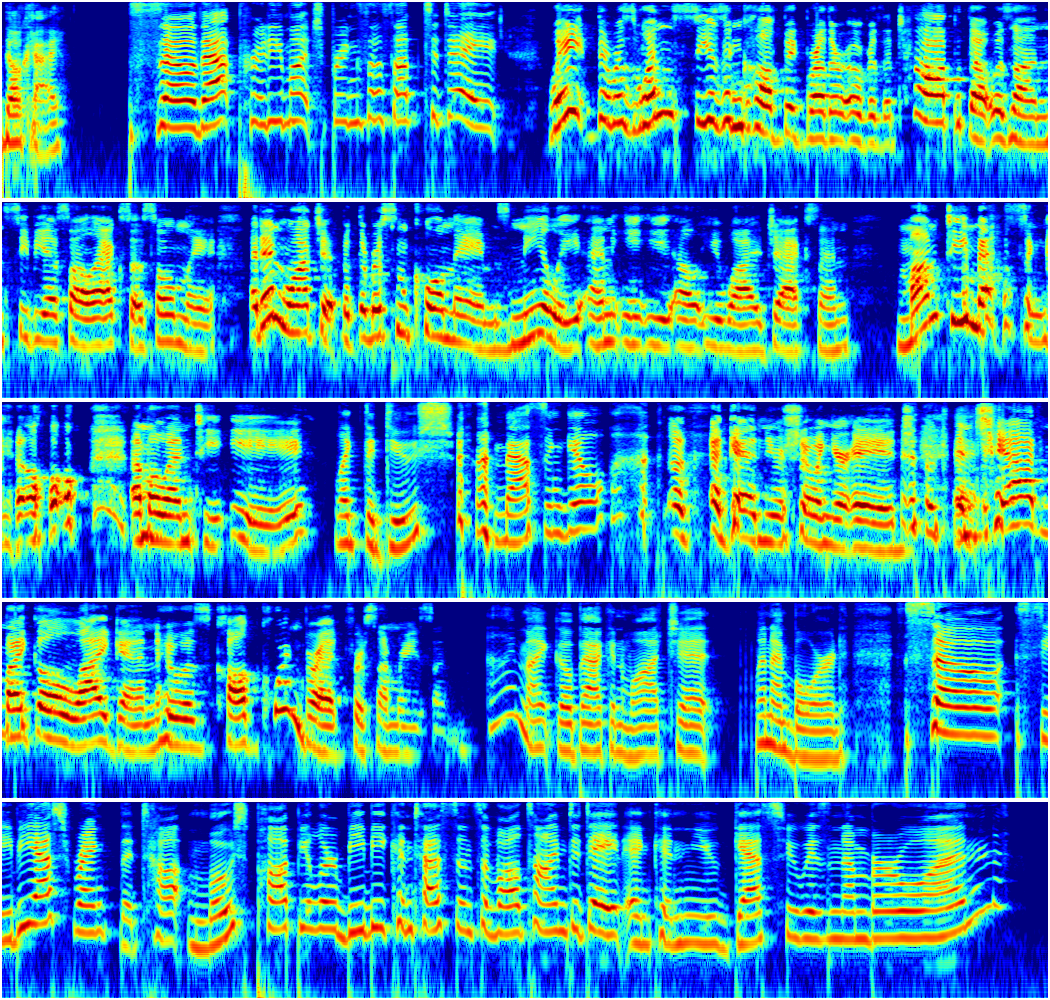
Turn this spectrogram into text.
Okay. So that pretty much brings us up to date. Wait, there was one season called Big Brother Over the Top that was on CBS All Access only. I didn't watch it, but there were some cool names. Neeley, N E E L E Y Jackson, Monte Massengill, M O N T E. Like the douche, Massengill. Again, you're showing your age. Okay. And Chad Michael Ligon, who is called Cornbread for some reason. I might go back and watch it when I'm bored. So, CBS ranked the top most popular BB contestants of all time to date. And can you guess who is number one?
